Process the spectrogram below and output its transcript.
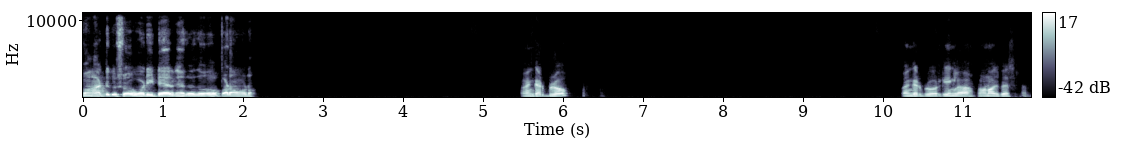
பாட்டுக்கு ஷோ ஓடிட்டே இருக்கும். ஏதோ படம் ஓடும். வெங்கட் ப்ரோ வெங்கட் ப்ரோ இருக்கீங்களா? மனோஜ் பேசுறேன்.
